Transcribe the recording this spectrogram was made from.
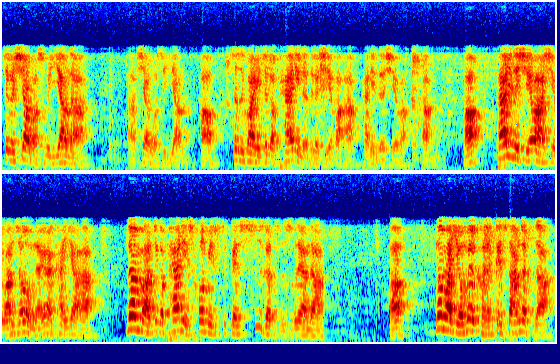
这个效果是不是一样的啊？啊，效果是一样的。好，这是关于这个 padding 的这个写法啊，padding 的写法啊。好，padding 的写法写完之后，我们来来看一下啊。那么这个 padding 后面是跟四个值，是不是这样的？好，那么有没有可能跟三个值啊？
